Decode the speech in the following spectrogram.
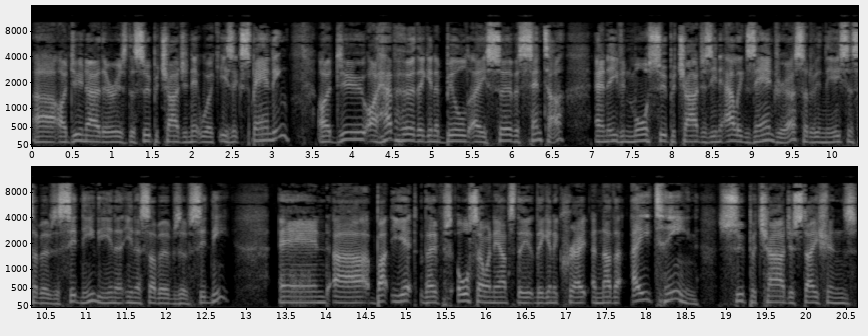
Uh, I do know there is the supercharger network is expanding. I do. I have heard they're going to build a service centre and even more superchargers in Alexandria, sort of in the eastern suburbs of Sydney, the inner inner suburbs of Sydney and uh, but yet they've also announced they, they're going to create another 18 supercharger stations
